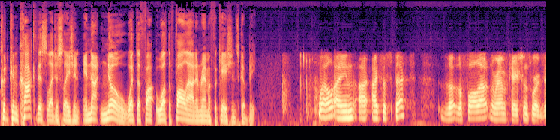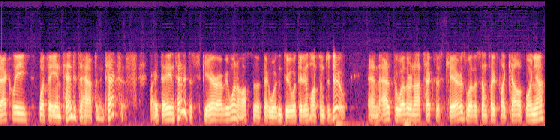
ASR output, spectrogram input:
could concoct this legislation and not know what the what the fallout and ramifications could be. Well, I mean, I, I suspect the the fallout and the ramifications were exactly what they intended to happen in Texas, right? They intended to scare everyone off so that they wouldn't do what they didn't want them to do. And as to whether or not Texas cares, whether someplace like California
